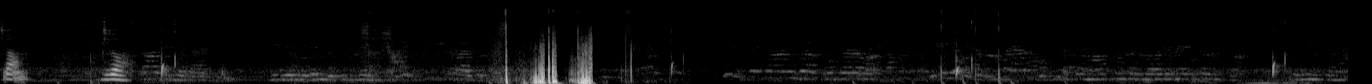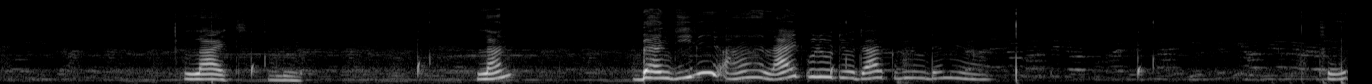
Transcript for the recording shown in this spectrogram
Can. Can. Light blue. Lan ben değilim. Ha, light blue diyor. Dark blue demiyor. Okay.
